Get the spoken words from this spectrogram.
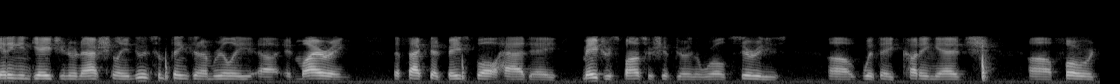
getting engaged internationally and doing some things that I'm really uh, admiring. The fact that baseball had a major sponsorship during the World Series uh, with a cutting edge, uh, forward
